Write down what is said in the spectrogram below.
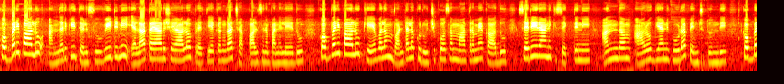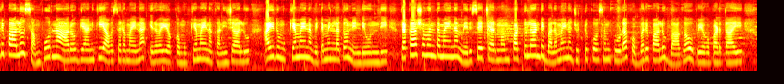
కొబ్బరి పాలు అందరికీ తెలుసు. వీటిని ఎలా తయారు చేయాలో ప్రత్యేకంగా చెప్పాల్సిన పని లేదు. కొబ్బరి పాలు కేవలం వంటలకు రుచి కోసం మాత్రమే కాదు శరీరానికి శక్తిని అందం ఆరోగ్యాన్ని కూడా పెంచుతుంది. కొబ్బరి పాలు సంపూర్ణ ఆరోగ్యానికి అవసరమైన ఇరవై ఒక్క ముఖ్యమైన ఖనిజాలు ఐదు ముఖ్యమైన విటమిన్లతో నిండి ఉంది. ప్రకాశవంతమైన మెరిసే చర్మం పట్టులాంటి బలమైన జుట్టు కోసం కూడా కొబ్బరి పాలు బాగా ఉపయోగపడతాయి.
